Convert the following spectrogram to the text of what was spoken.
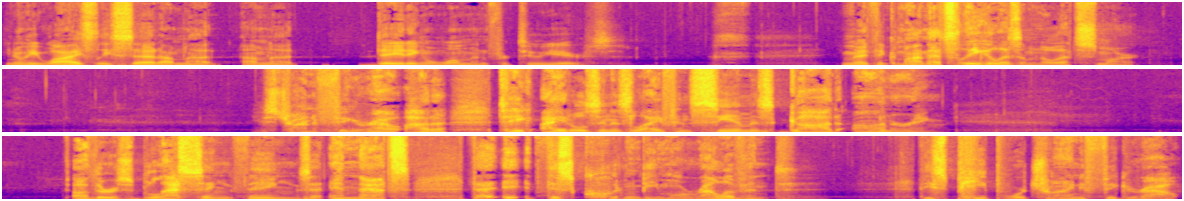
You know, he wisely said, I'm not, I'm not dating a woman for two years. You might think, come on, that's legalism. No, that's smart. He was trying to figure out how to take idols in his life and see them as God honoring others blessing things. And that's that it, this couldn't be more relevant. These people were trying to figure out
